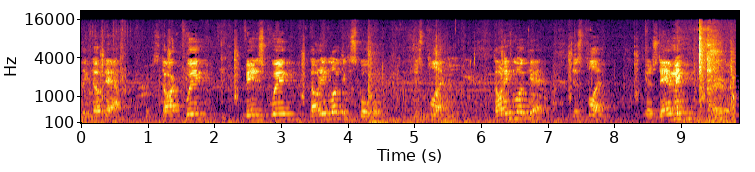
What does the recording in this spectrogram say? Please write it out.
Leave no doubt. Start quick, finish quick. Don't even look at the scoreboard. Just play. Don't even look at it. Just play. You understand me?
